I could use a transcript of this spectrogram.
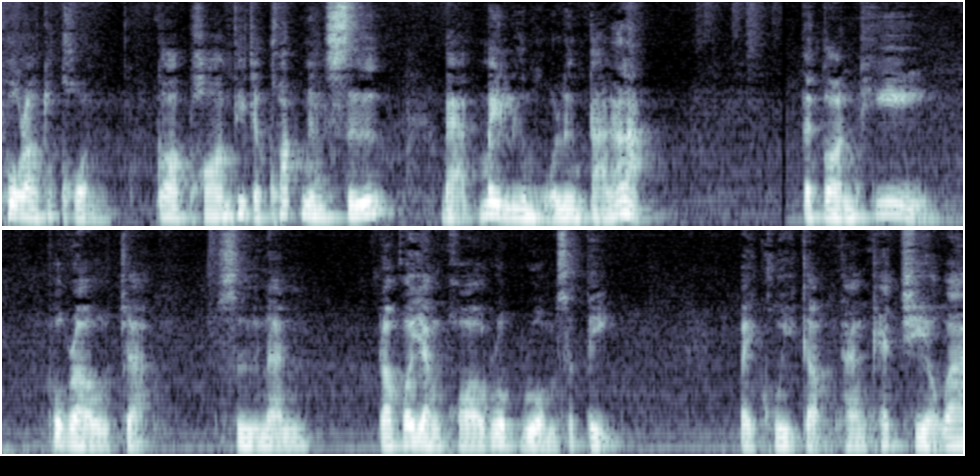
พวกเราทุกคนก็พร้อมที่จะควักเงินซื้อ แบบไม่ลืมหัวลืมตาแล้วล่ะ แต่ก่อนที่พวกเราจะ ซื้อนั้น เราก็ยังพอรวบรวมสติ ไปคุยกับทางแคชเชียร์ว่า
